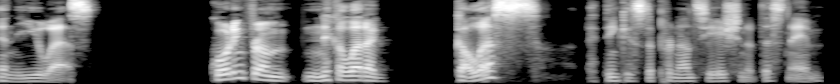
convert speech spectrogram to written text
and the US. Quoting from Nicoletta Gullace, I think is the pronunciation of this name,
